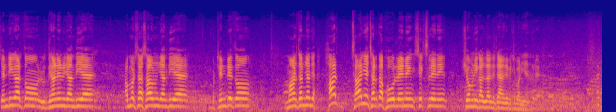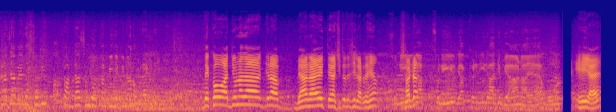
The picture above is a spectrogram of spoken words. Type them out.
ਚੰਡੀਗੜ੍ਹ ਤੋਂ ਲੁਧਿਆਣੇ ਨੂੰ ਜਾਂਦੀ ਹੈ ਅੰਮ੍ਰਿਤਸਰ ਸਾਹਿਬ ਨੂੰ ਜਾਂਦੀ ਹੈ ਬਠਿੰਡੇ ਤੋਂ ਮਾਨਸਾ ਨੂੰ ਜਾਂਦੀ ਹਰ ਸਾਰੀਆਂ ਸੜਕਾਂ 4 ਲੇਨਿੰਗ 6 ਲੇਨਿੰਗ ਸ਼੍ਰੋਮਣੀ ਅਕਾਲੀ ਦਲ ਦੇ ਟਾਈਮ ਦੇ ਵਿੱਚ ਬਣੀਆਂ ਨੇ। ਰੱਖਣਾ ਸਾਹਿਬ ਇਹ ਦੱਸੋ ਵੀ ਤੁਹਾਡਾ ਸਮਝੌਤਾ ਬੀਜੇਪੀ ਨਾਲ ਹੋ ਰਿਹਾ ਕਿ ਨਹੀਂ? ਦੇਖੋ ਅੱਜ ਉਹਨਾਂ ਦਾ ਜਿਹੜਾ ਬਿਆਨ ਆਇਆ ਵੀ 13 ਸੀਟਾਂ ਤੇ ਅਸੀਂ ਲੜ ਰਹੇ ਹਾਂ। ਸਾਡਾ ਸੁਨੀਲ ਜਾਖੜ ਜੀ ਦਾ ਅੱਜ ਬਿਆਨ ਆਇਆ ਹੈ ਵੋਟ ਇਹ ਹੈ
